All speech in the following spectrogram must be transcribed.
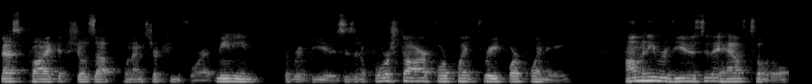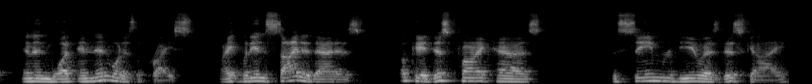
best product that shows up when I'm searching for it? Meaning the reviews. Is it a four star, 4.3, 4.8? How many reviews do they have total? And then what? And then what is the price? Right. But inside of that is okay. This product has the same review as this guy.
